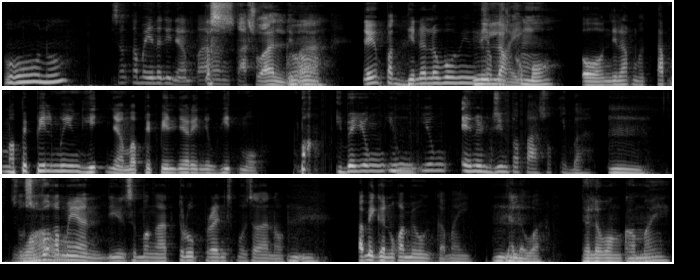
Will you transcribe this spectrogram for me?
Oo, no? Isang kamay na ganyan, parang Tas- casual, di Oo. Ngayon, pag dinalawa mo yung Nilak kamay, mo. oh, nilak mo, tap, mapipil mo yung heat niya, mapipil niya rin yung heat mo. Bak, iba yung, yung, yung energy yung papasok, iba. Mm. So, Wow. subukan mo yan, yun sa mga true friends mo sa ano, Mm-mm. kami ganun kami magkamay, Mm-mm. dalawa. Dalawang kamay.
